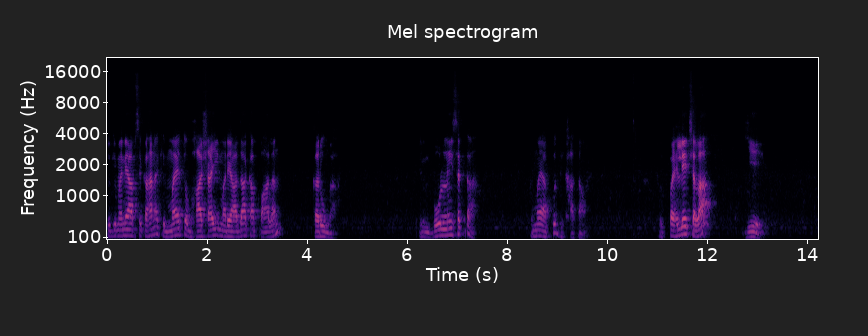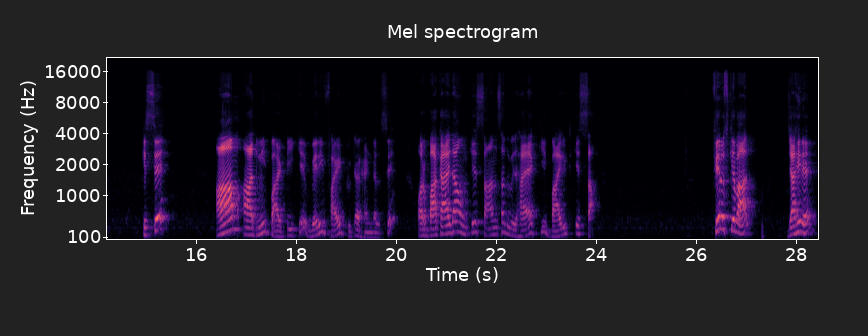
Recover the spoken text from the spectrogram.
क्योंकि मैंने आपसे कहा ना कि मैं तो भाषाई मर्यादा का पालन करूँगा। लेकिन बोल नहीं सकता तो मैं आपको दिखाता हूँ। तो पहले चला ये। किससे? आम आदमी पार्टी के वेरीफाइड ट्विटर हैंडल से और बाकायदा उनके सांसद विधायक की बाइट के साथ। फिर उसके बाद ज़ाहिर है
